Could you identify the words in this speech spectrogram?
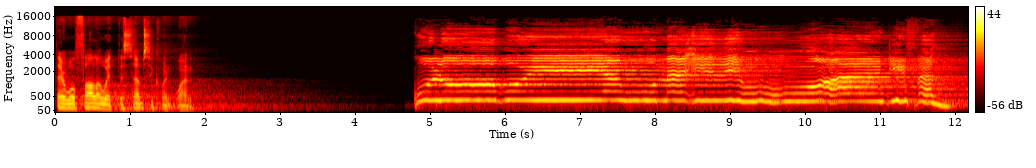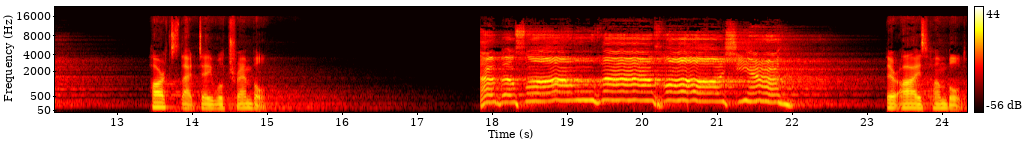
there will follow it the subsequent one. Hearts that day will tremble. Their eyes humbled.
